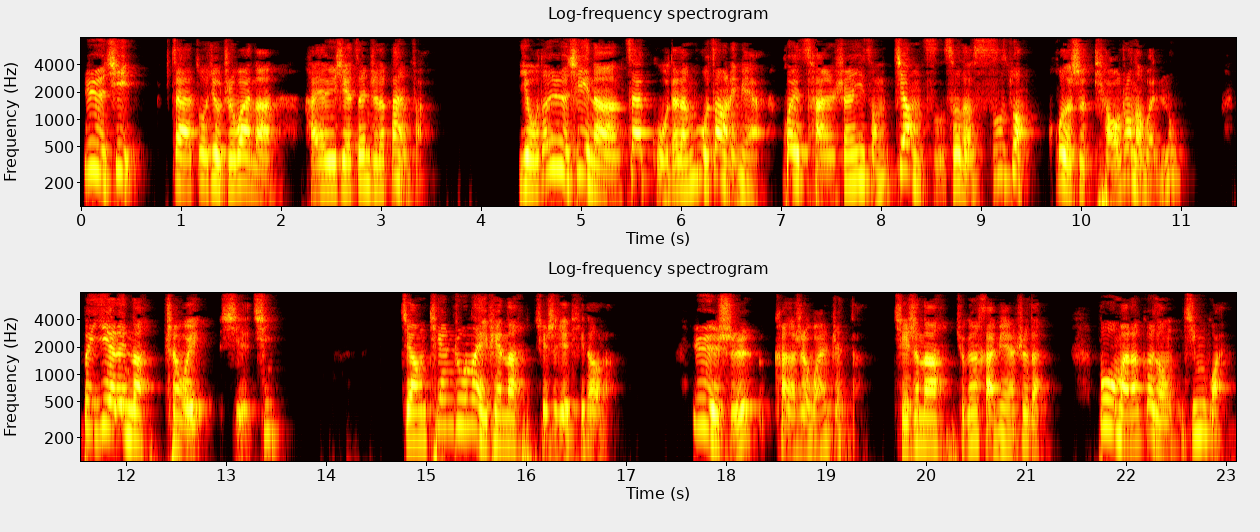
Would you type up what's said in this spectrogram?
玉器在做旧之外呢，还有一些增值的办法。有的玉器呢，在古代的墓葬里面会产生一种酱紫色的丝状或者是条状的纹路。被业内呢称为血沁。讲天珠那一篇呢，其实也提到了，玉石看的是完整的，其实呢就跟海绵似的，布满了各种晶管，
